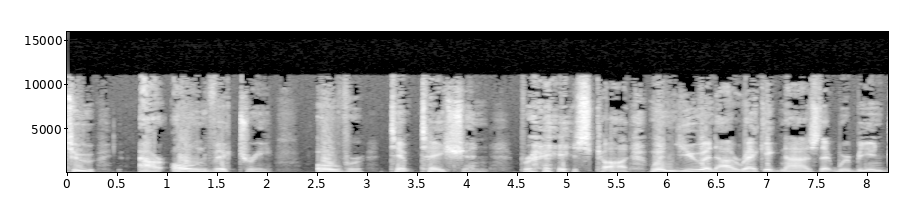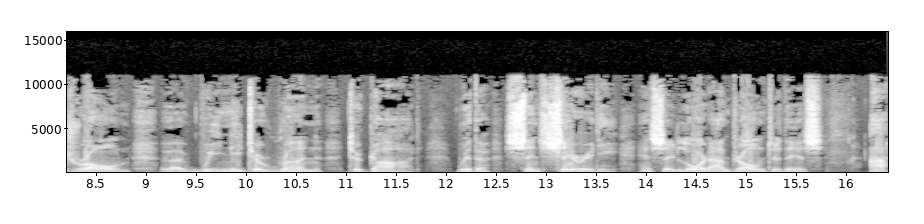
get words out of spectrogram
to our own victory over temptation. Praise God. When you and I recognize that we're being drawn, uh, we need to run to God with a sincerity and say, Lord, I'm drawn to this. I,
